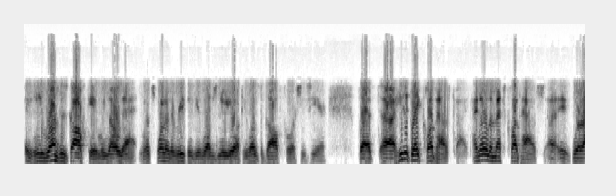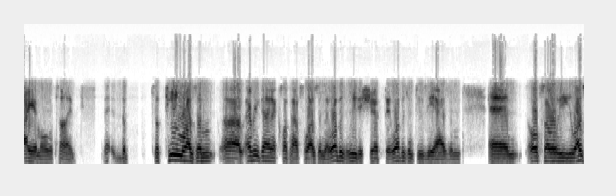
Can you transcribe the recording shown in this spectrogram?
He loves his golf game. We know that. That's one of the reasons he loves New York. He loves the golf courses here. But uh, he's a great clubhouse guy. I know the Mets clubhouse, uh, where I am all the time, the the team loves him. Uh, every guy in that clubhouse loves him. They love his leadership. They love his enthusiasm. And also, he loves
